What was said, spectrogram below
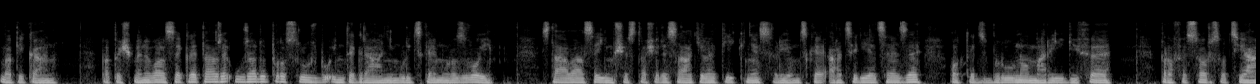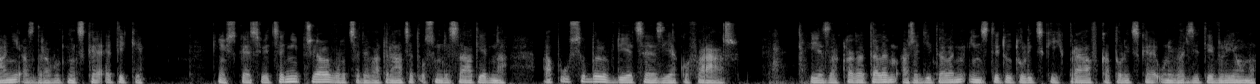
Vatikán. Papež jmenoval sekretáře Úřadu pro službu integrálnímu lidskému rozvoji. Stává se jim 660-letý kněz Lyonské arcidiecéze otec Bruno Marie Dufay, profesor sociální a zdravotnické etiky. Kněžské svěcení přijal v roce 1981 a působil v diecézi jako farář. Je zakladatelem a ředitelem Institutu lidských práv Katolické univerzity v Lyonu.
